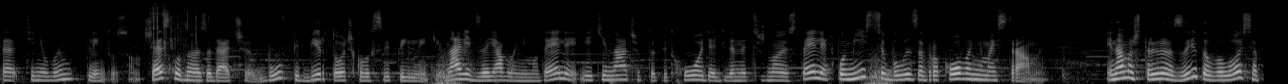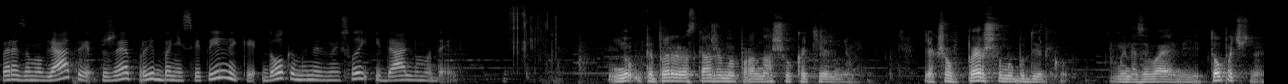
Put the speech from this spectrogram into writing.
та тіньовим плінтусом. Ще складною задачею був підбір точкових світильників. Навіть заявлені моделі, які, начебто, підходять для натяжної стелі, по місцю були забраковані майстрами. І нам аж три рази довелося перезамовляти вже придбані світильники, доки ми не знайшли ідеальну модель. Ну, тепер розкажемо про нашу котельню. Якщо в першому будинку ми називаємо її топочною,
